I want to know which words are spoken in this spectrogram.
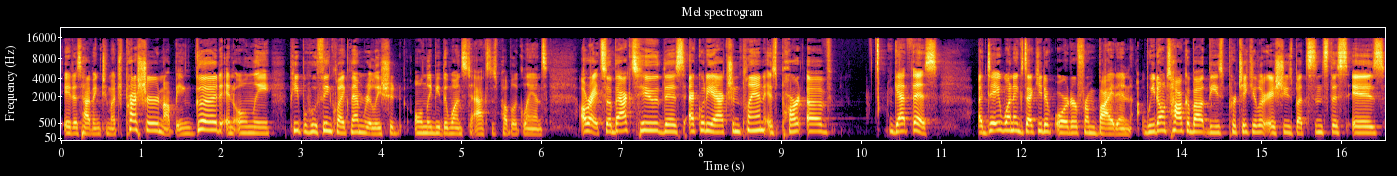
it as having too much pressure, not being good, and only people who think like them really should only be the ones to access public lands. All right, so back to this equity action plan is part of, get this, a day one executive order from Biden. We don't talk about these particular issues, but since this is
